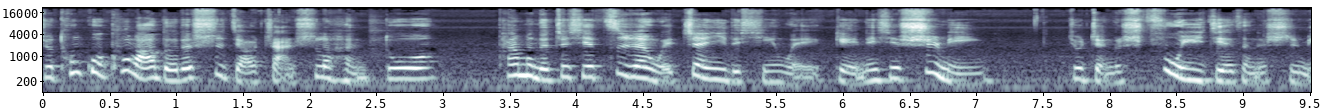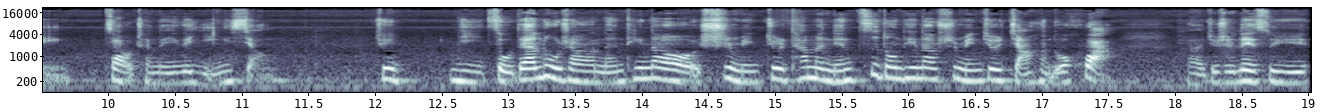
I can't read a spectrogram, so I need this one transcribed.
就通过克劳德的视角展示了很多他们的这些自认为正义的行为，给那些市民，就整个富裕阶层的市民造成的一个影响，就。你走在路上能听到市民，就是他们能自动听到市民就讲很多话，呃，就是类似于，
